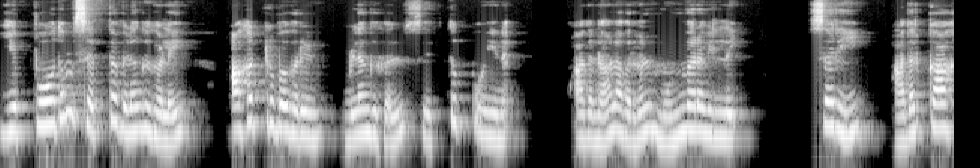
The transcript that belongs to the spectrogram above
எப்போதும் செத்த விலங்குகளை அகற்றுபவரின் விலங்குகள் செத்துப்போயின அதனால் அவர்கள் முன்வரவில்லை. சரி அதற்காக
